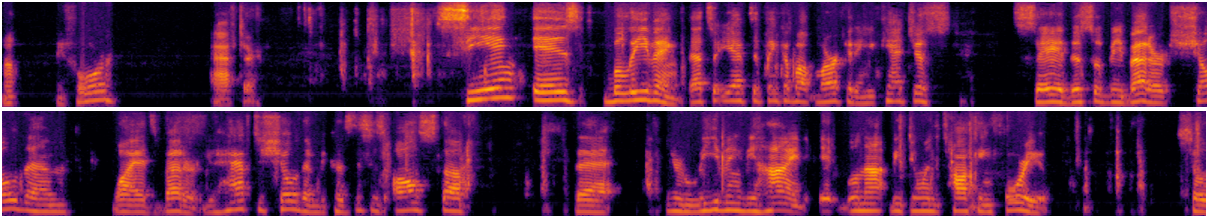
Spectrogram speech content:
No, before, after. Seeing is believing. That's what you have to think about marketing. You can't just say this will be better. Show them why it's better. You have to show them because this is all stuff that you're leaving behind. It will not be doing the talking for you. So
